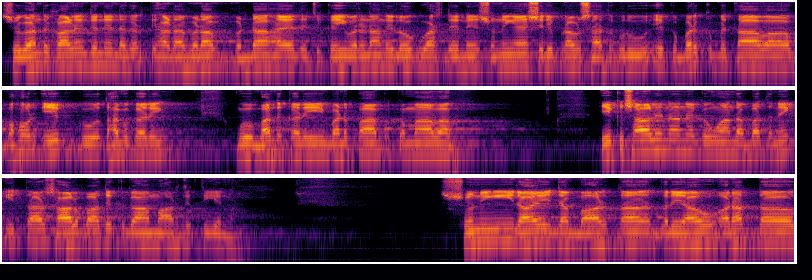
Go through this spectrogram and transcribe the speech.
ਸੁਗੰਧ ਖਾਲੇ ਲੈਂਦੇ ਨੇ, ਨਗਰ ਤਿਹਾੜਾ ਬੜਾ ਵੱਡਾ ਹੈ, ਇਹਦੇ ਚ ਕਈ ਵਰਣਾਂ ਦੇ ਲੋਕ ਵਸਦੇ ਨੇ। ਸੁਣੀਐ ਸ੍ਰੀ ਪ੍ਰਭ ਸਤਿਗੁਰੂ, ਇੱਕ ਬਰਕ ਬਿਤਾਵਾ ਬਹੁਰ ਏਕ ਗੋ ਧਬ ਕਰੀ, ਗੋ ਬੰਦ ਕਰੀ ਬੜ ਪਾਪ ਕਮਾਵਾ। ਇੱਕ ਸਾਲ ਇਹਨਾਂ ਨੇ ਗਊਆਂ ਦਾ ਵੱਧ ਨਹੀਂ ਕੀਤਾ, ਸਾਲ ਬਾਅਦ ਇੱਕ ਗਾਂ ਮਾਰ ਦਿੱਤੀ ਇਹਨਾਂ। ਸੁਨੀ ਰਾਏ ਜਬ ਵਾਰਤਾ ਦਰਿਆਓ ਅਰਾਧਾ,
